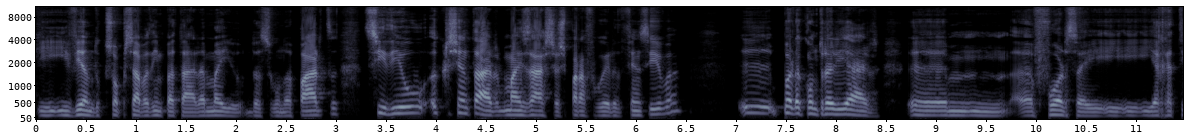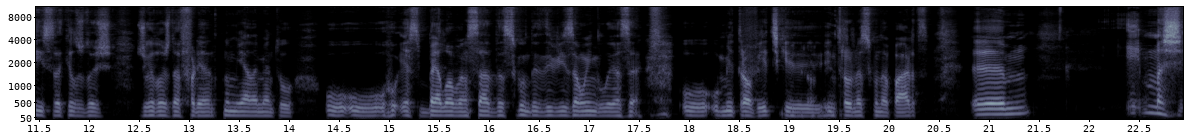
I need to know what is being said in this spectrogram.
e, e, vendo que só precisava de empatar a meio da segunda parte, decidiu acrescentar mais achas para a fogueira defensiva eh, para contrariar uh, a força e, e, a ratice daqueles dois jogadores da frente, nomeadamente o, o, o, esse belo avançado da segunda divisão inglesa, o, o Mitrovic, que Mitrovic. entrou na segunda parte. Um, mas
